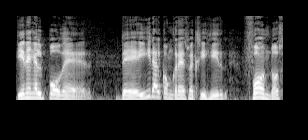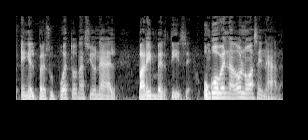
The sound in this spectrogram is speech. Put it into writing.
tienen el poder de ir al Congreso a exigir fondos en el presupuesto nacional para invertirse. Un gobernador no hace nada.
